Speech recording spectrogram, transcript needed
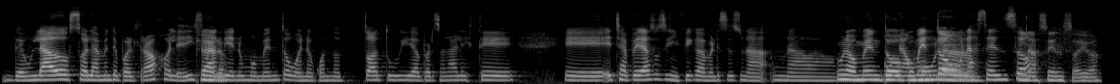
de un lado solamente por el trabajo. Le dice a. Andy en un momento, bueno, cuando toda tu vida personal esté eh, hecha a pedazos, significa que mereces una, una- Un aumento, un, como aumento una- un ascenso. Un ascenso, ahí va.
